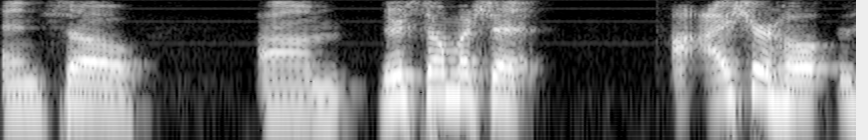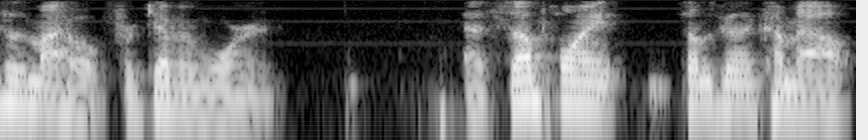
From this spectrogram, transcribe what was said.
And so um, there's so much that I, I sure hope this is my hope for Kevin Warren. At some point, something's going to come out,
